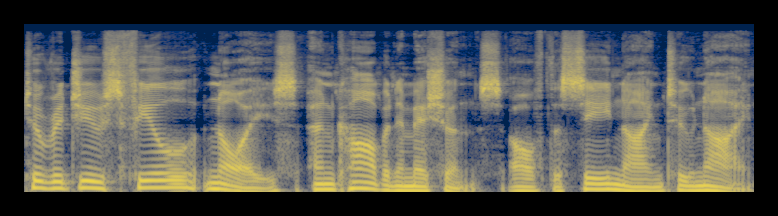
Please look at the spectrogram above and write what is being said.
to reduce fuel, noise, and carbon emissions of the C929.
